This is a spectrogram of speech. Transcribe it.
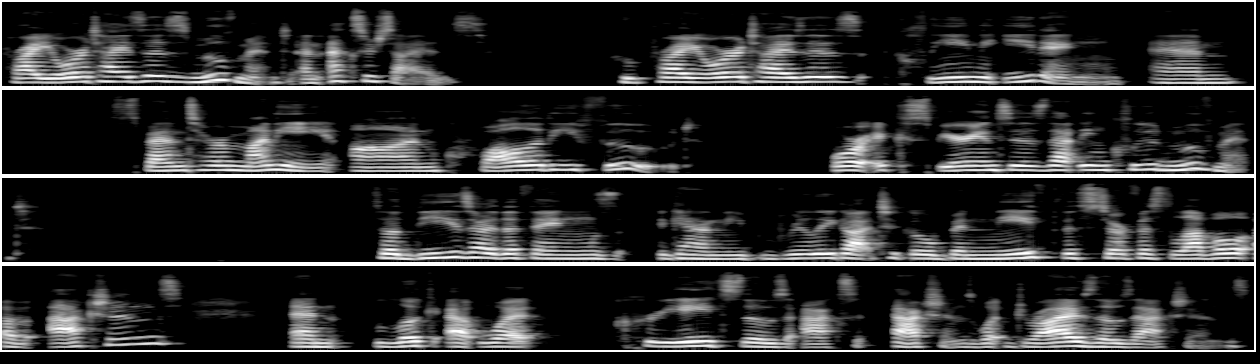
prioritizes movement and exercise, who prioritizes clean eating and spends her money on quality food or experiences that include movement. So these are the things, again, you've really got to go beneath the surface level of actions and look at what creates those actions, what drives those actions.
